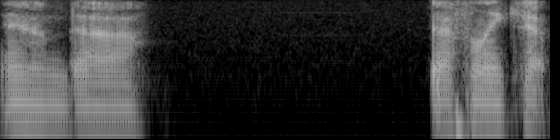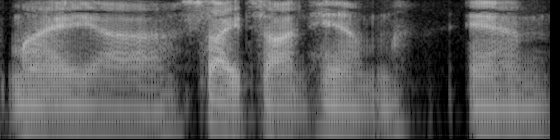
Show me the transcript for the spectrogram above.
and uh, definitely kept my uh, sights on him and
